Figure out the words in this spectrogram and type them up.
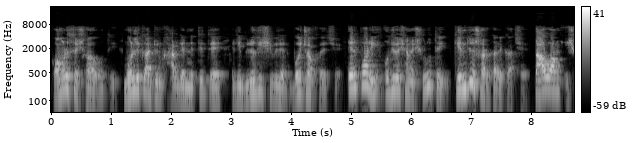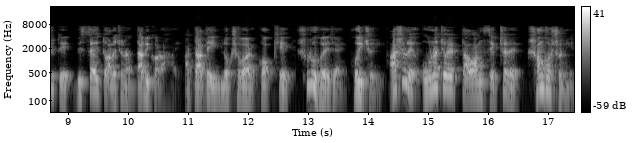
কংগ্রেসের সভাপতি মল্লিকার্জুন খার্গের নেতৃত্বে এটি বিরোধী শিবিরের বৈঠক হয়েছে। এরপরই অধিবেশনের শুরুতেই কেন্দ্রীয় সরকারের কাছে তাওয়াং ইস্যুতে বিস্তারিত আলোচনার দাবি করা হয়, আর তাতেই লোকসভার কক্ষে শুরু হয়ে যায় হইচই। আসলে অরুণাচলের তাওয়াং সেক্টরে সংঘর্ষ নিয়ে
